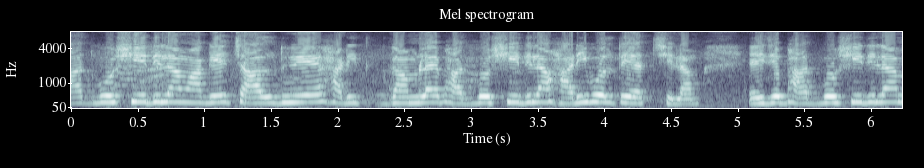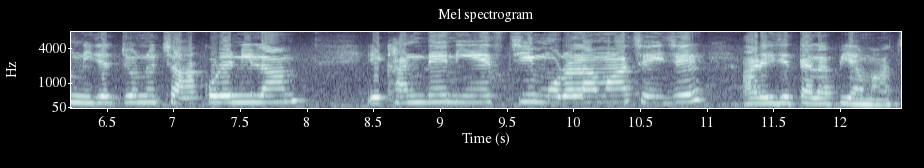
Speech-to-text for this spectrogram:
ভাত বসিয়ে দিলাম আগে, চাল ধুয়ে হাঁড়ি গামলায় ভাত বসিয়ে দিলাম, হাঁড়ি বলতে যাচ্ছিলাম। এই যে ভাত বসিয়ে দিলাম, নিজের জন্য চা করে নিলাম। এখানে নিয়ে এসছি মোরলা মাছ, এই যে, আর এই যে তেলাপিয়া মাছ।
